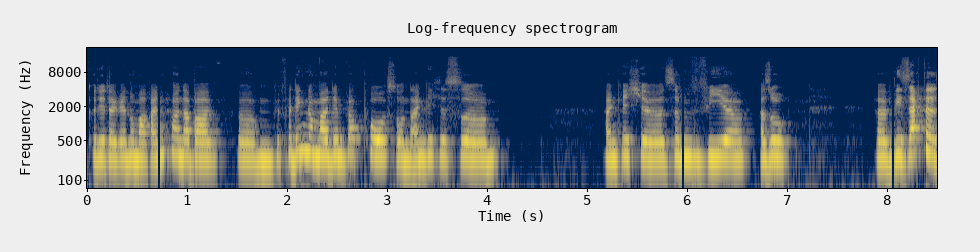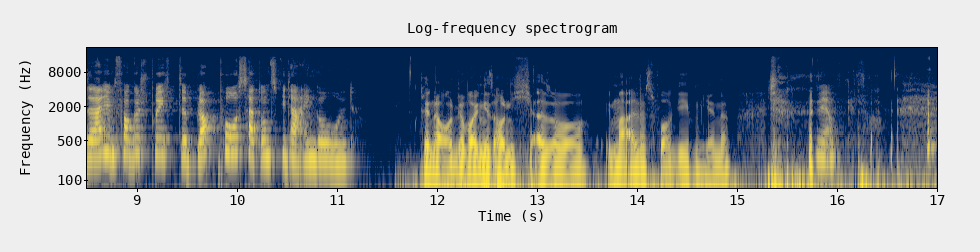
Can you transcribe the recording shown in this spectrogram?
könnt ihr da gerne nochmal reinhören, aber ähm, wir verlinken nochmal den Blogpost und eigentlich ist, äh, eigentlich äh, sind wir, also äh, wie sagte Daniel im Vorgespräch, der Blogpost hat uns wieder eingeholt. Genau, und wir wollen jetzt auch nicht also immer alles vorgeben hier, ne? Ja, genau.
